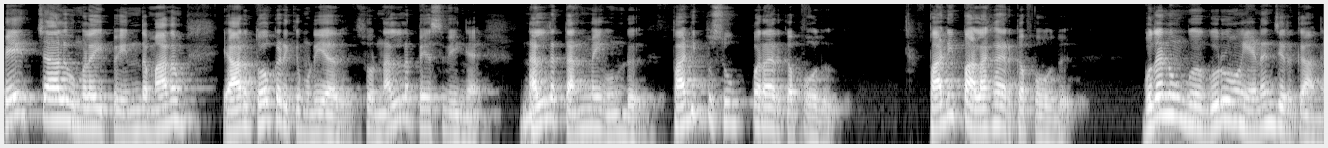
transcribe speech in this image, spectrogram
பேச்சால் உங்களை இப்போ இந்த மாதம் யாரும் தோக்கடிக்க முடியாது. ஸோ நல்ல பேசுவீங்க. நல்ல தன்மை உண்டு. படிப்பு சூப்பராக இருக்க போகுது. படிப்பு அழகாக இருக்க போகுது. புதனும் குருவும் இணைஞ்சிருக்காங்க.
